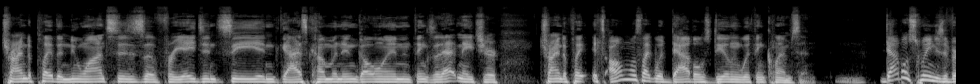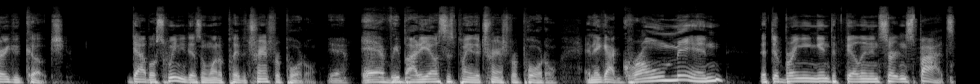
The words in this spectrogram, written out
trying to play the nuances of free agency and guys coming and going and things of that nature, trying to play. It's almost like what Dabo's dealing with in Clemson. Dabo Swinney is a very good coach. Dabo Swinney doesn't want to play the transfer portal. Yeah. Everybody else is playing the transfer portal, and they got grown men that they're bringing in to fill in in certain spots.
